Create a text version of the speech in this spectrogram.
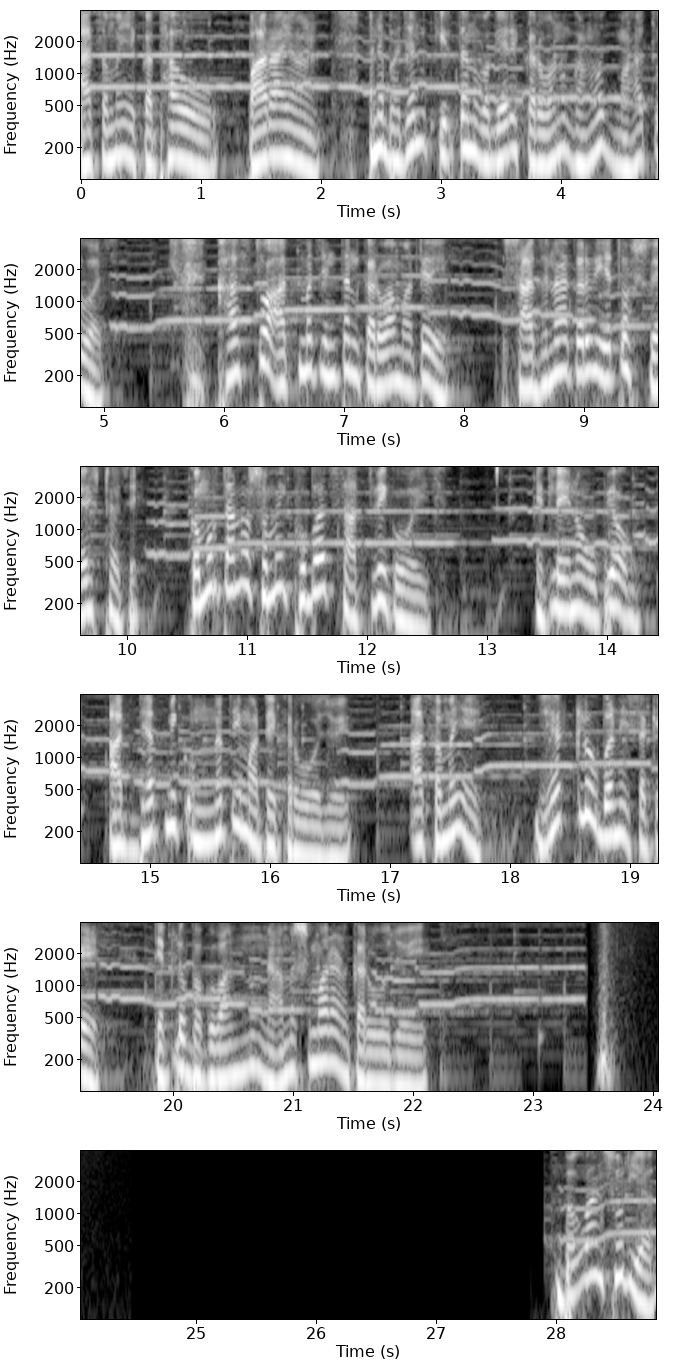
આ સમયે કથાઓ, પારાયણ અને ભજન, કીર્તન વગેરે કરવાનું ઘણું જ મહત્વ છે. ખાસ તો આત્મચિંતન કરવા માટે સાધના કરવી એ તો શ્રેષ્ઠ છે. કમૂરતાનો સમય ખૂબ જ સાત્વિક હોય છે. એટલે એનો ઉપયોગ આધ્યાત્મિક ઉન્નતિ માટે કરવો જોઈએ. આ સમયે જેટલું બની શકે તેટલું ભગવાનનું નામ સ્મરણ કરવું જોઈએ. ભગવાન સૂર્ય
